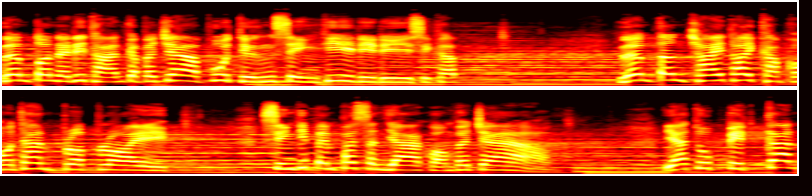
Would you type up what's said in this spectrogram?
เริ่มต้นในอธิฐานกับพระเจ้าพูดถึงสิ่งที่ดี ๆ สิครับ เริ่มต้นใช้ถ้อยคำของท่านปลดปล่อย สิ่งที่เป็นพระสัญญาของพระเจ้า อย่าถูกปิดกั้น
